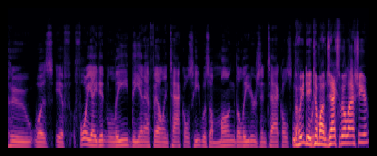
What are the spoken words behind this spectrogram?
who was, if Foye didn't lead the NFL in tackles, he was among the leaders in tackles. No, he did. You talking about Jacksonville last year?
